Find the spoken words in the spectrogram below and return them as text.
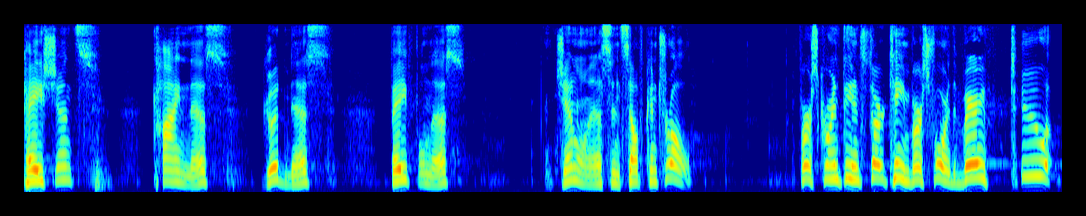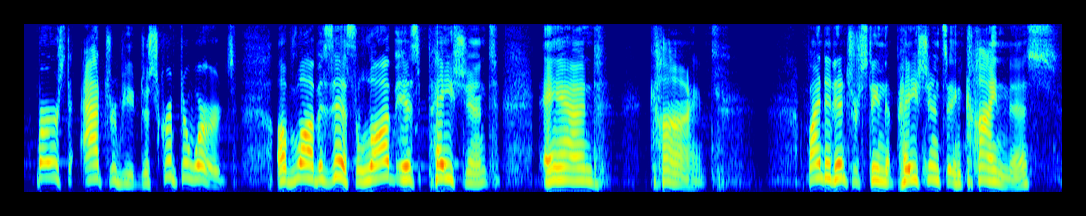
patience, kindness, goodness, faithfulness, gentleness, and self control. 1 Corinthians 13, verse 4, the very two first attribute, descriptor words of love is this love is patient and kind. I find it interesting that patience and kindness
